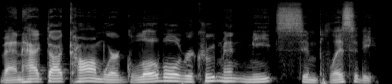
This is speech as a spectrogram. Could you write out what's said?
VanHack.com, where global recruitment meets simplicity.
